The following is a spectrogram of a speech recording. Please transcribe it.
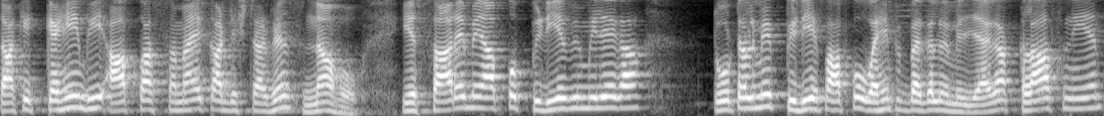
ताकि कहीं भी आपका समय का डिस्टर्बेंस ना हो। ये सारे में आपको पीडीएफ भी मिलेगा। टोटल में पीडीएफ आपको वहीं पे बगल में मिल जाएगा। क्लास नियन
